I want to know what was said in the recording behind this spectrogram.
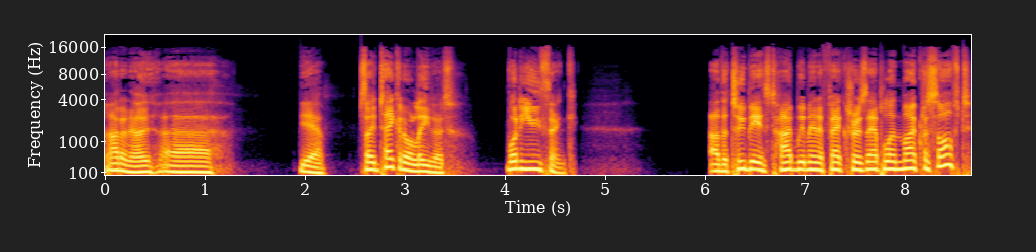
I don't know. Uh, yeah. So take it or leave it. What do you think? Are the two best hardware manufacturers Apple and Microsoft?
